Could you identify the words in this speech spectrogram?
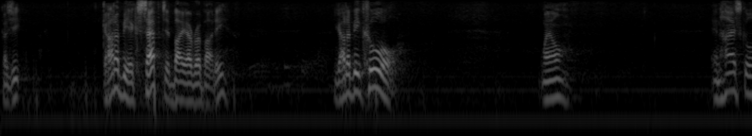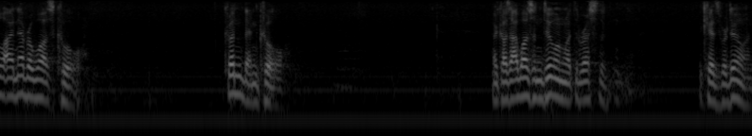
Because you got to be accepted by everybody. You got to be cool. Well, in high school, I never was cool. Couldn't have been cool. Because I wasn't doing what the rest of the kids were doing.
